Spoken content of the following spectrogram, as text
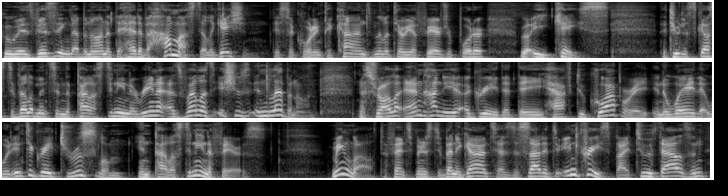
who is visiting Lebanon at the head of a Hamas delegation. This, according to Kan's military affairs reporter Ro'i Kais. The two discussed developments in the Palestinian arena as well as issues in Lebanon. Nasrallah and Haniyeh agreed that they have to cooperate in a way that would integrate Jerusalem in Palestinian affairs. Meanwhile, Defense Minister Benny Gantz has decided to increase by 2,000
